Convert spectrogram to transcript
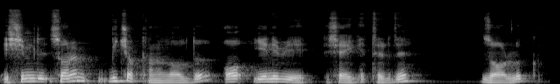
E şimdi sonra birçok kanal oldu. O yeni bir şey getirdi. Zorluk.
